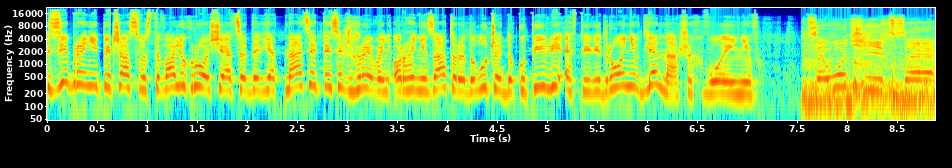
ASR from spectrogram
Зібрані під час фестивалю гроші, а це 19 тисяч гривень. Організатори долучать до купівлі FPV-дронів для наших воїнів. Це очі, це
